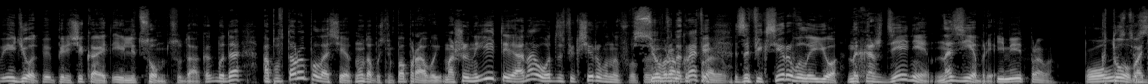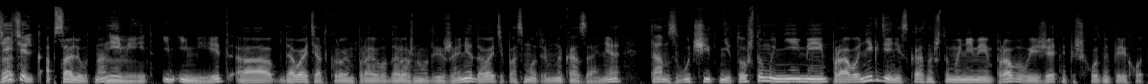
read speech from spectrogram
идет, пересекает и лицом сюда, как бы, да, а по второй полосе, ну, допустим, по правой, машина едет, и она вот зафиксирована в Всё фотографии, зафиксировала ее нахождение на зебре. Имеет право. Полностью Кто, водитель? Абсолютно. Не имеет. И, имеет. А, давайте откроем правила дорожного движения, давайте посмотрим наказание. Там звучит не то, что мы не имеем права, нигде не сказано, что мы не имеем права выезжать на пешеходный переход.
